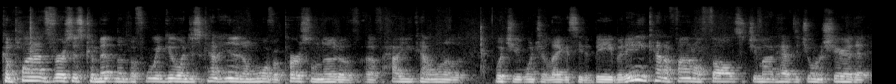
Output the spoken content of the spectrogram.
compliance versus commitment before we go and just kind of end it on more of a personal note of, of how you kind of want to what you want your legacy to be. But any kind of final thoughts that you might have that you want to share that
